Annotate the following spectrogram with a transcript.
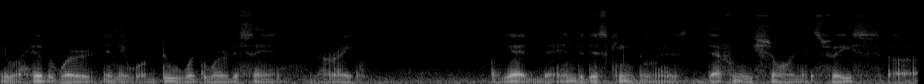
They will hear the word and they will do what the word is saying. All right? But yet, the end of this kingdom is definitely showing its face. Uh,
